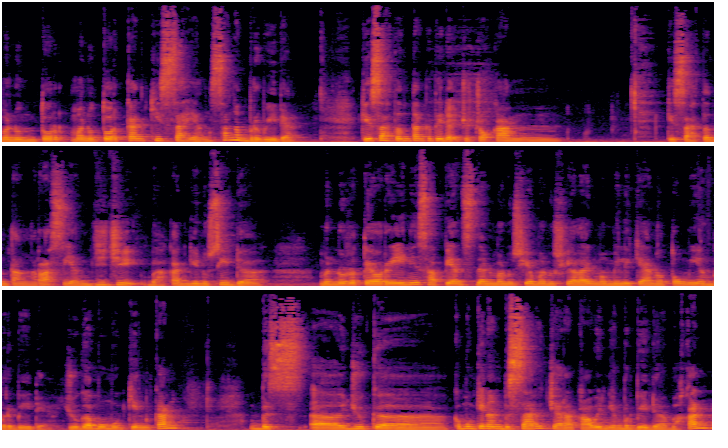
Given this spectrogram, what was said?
Menuntur, menuturkan kisah yang sangat berbeda. Kisah tentang ketidakcocokan, kisah tentang ras yang jijik, bahkan genosida, Menurut teori ini, sapiens dan manusia-manusia lain memiliki anatomi yang berbeda. Juga memungkinkan bes, uh, juga kemungkinan besar cara kawin yang berbeda, bahkan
